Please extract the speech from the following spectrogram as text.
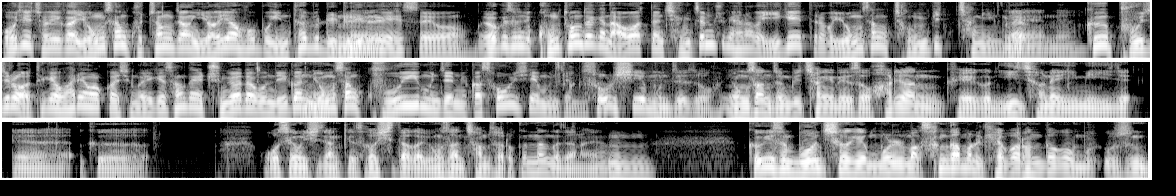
어제 저희가 용산구청장 여야 후보 인터뷰를 네. 릴레이했어요. 여기서 이제 공통되게 나왔던 쟁점 중에 하나가 이게 있더라고 용산 정비창인가요? 네, 네. 그 부지를 어떻게 활용할 것인가 이게 상당히 중요하다고 하는데 이건 네. 용산 구의 문제입니까? 서울시의 문제입니까? 서울시의 문제죠. 용산 정비창에 대해서 화려한 계획은 이전에 이미 이제 에, 그 오세훈 시장께서 하시다가 용산 참사로 끝난 거잖아요. 음. 거기서 무원칙하게 뭘 막 상가문을 개발한다고 무슨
